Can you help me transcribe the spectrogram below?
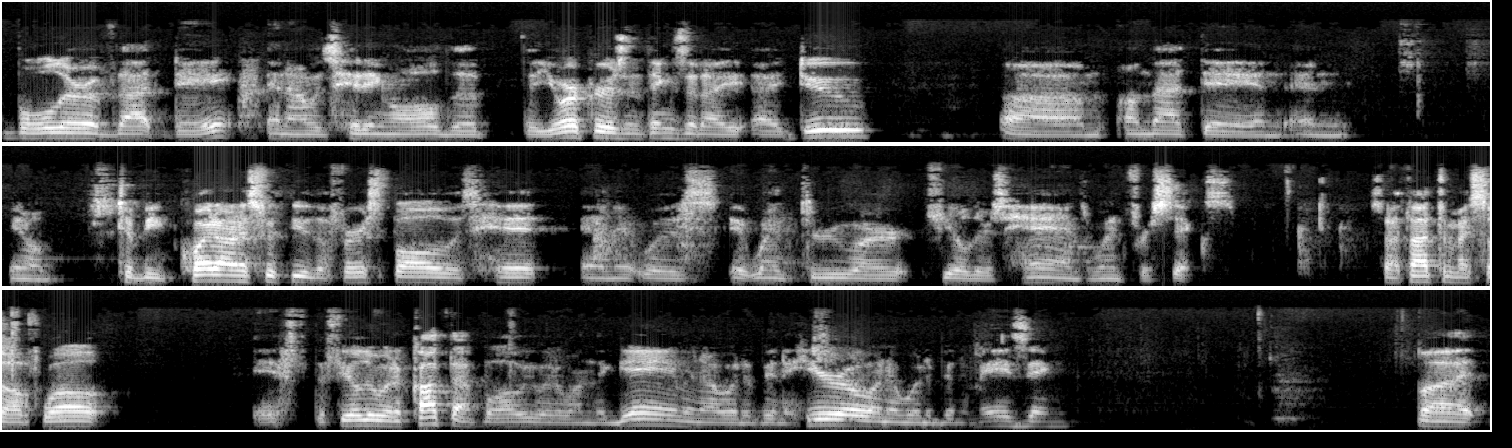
bowler of that day, and I was hitting all the the Yorkers and things that I I do um, on that day, and and you know, to be quite honest with you, the first ball was hit and it was it went through our fielder's hands, went for six. So I thought to myself, well, if the fielder would have caught that ball, we would have won the game, and I would have been a hero, and it would have been amazing. But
